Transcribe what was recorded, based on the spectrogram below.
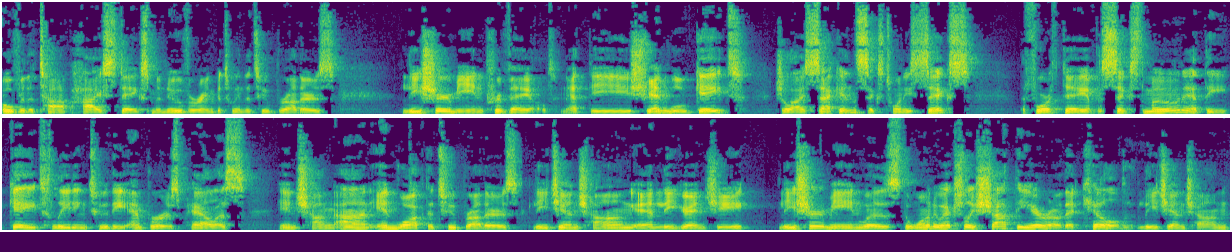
over the top, high stakes maneuvering between the two brothers, Li Shimin prevailed. At the Xuanwu Gate, July 2nd, 626, the fourth day of the sixth moon, at the gate leading to the emperor's palace, in Chang'an, in walked the two brothers, Li Jiancheng and Li Yuanji. Li Shimin was the one who actually shot the arrow that killed Li Jiancheng.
